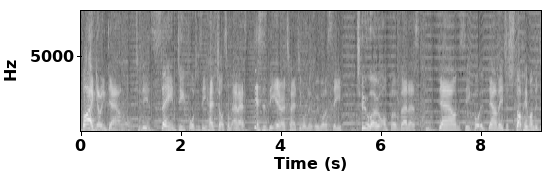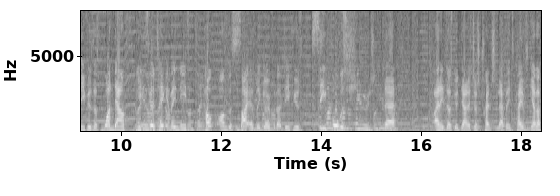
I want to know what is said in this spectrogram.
Vy going down to the insane D40Z headshots from MS. This is the Era Eternity we want to see. 2-0 on for Vedas. Down, C4 is down. They need to stop him on the defuse. That's one down. He is going to take it. They need help on the site as they go for that defuse. C4 was huge there. And he does go down. It's just Trench left. They need to play them together.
